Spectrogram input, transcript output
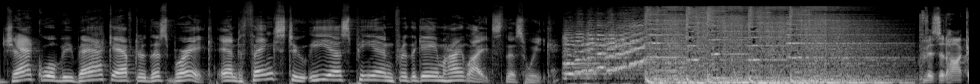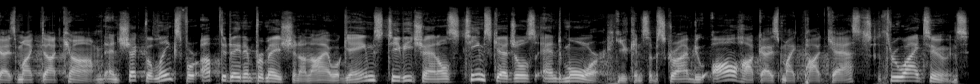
Jack will be back after this break, and thanks to ESPN for the game highlights this week. Visit HawkeyesMike.com and check the links for up to date information on Iowa games, TV channels, team schedules, and more. You can subscribe to all Hawkeyes Mike podcasts through iTunes,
